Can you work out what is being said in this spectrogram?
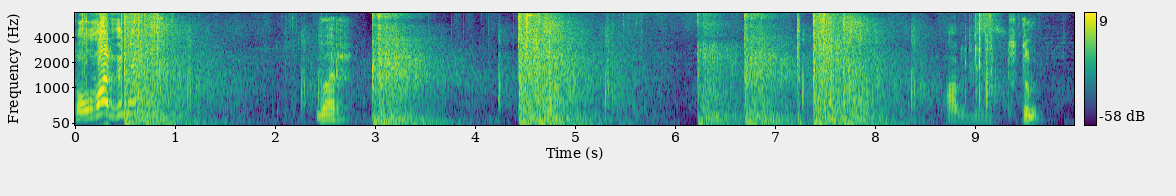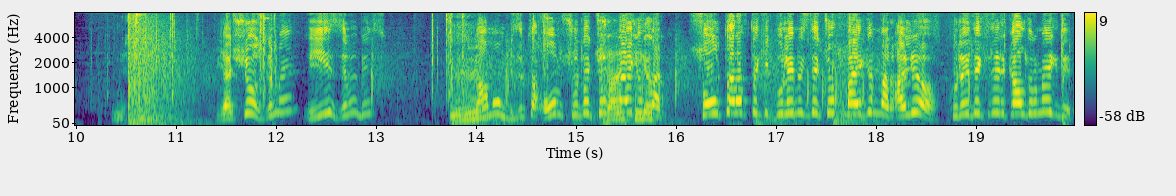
Sol var değil mi? Var. Abi biz Tuttum. Neyse. Yaşıyoruz değil mi? İyiyiz değil mi biz? Hı hı. Tamam bizim ta- oğlum şurada çok Şu an baygın kilo- var. Sol taraftaki kulemizde çok baygın var. Alo, kuledekileri kaldırmaya gidin.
